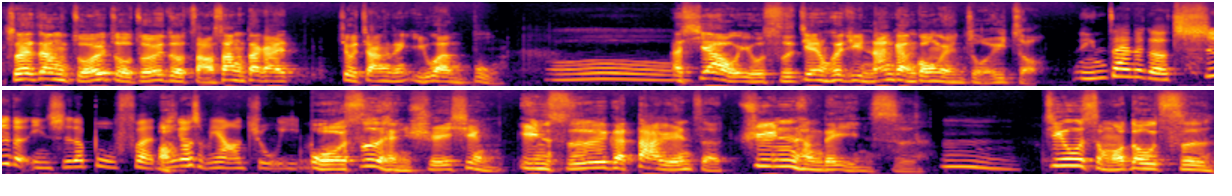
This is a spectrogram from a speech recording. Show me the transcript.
所以这样走一走走一走，早上大概就将近一万步。哦，啊，下午有时间会去南港公园走一走。您在那个吃的饮食的部分，您有什么样的注意吗？我是很学性，饮食一个大原则，均衡的饮食，嗯，几乎什么都吃，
